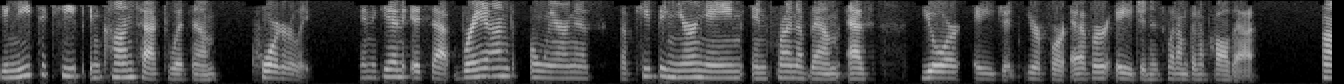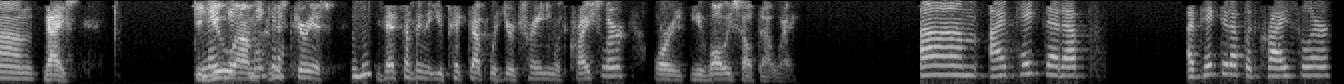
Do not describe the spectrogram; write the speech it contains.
you need to keep in contact with them quarterly. And again, it's that brand awareness of keeping your name in front of them as your agent, your forever agent is what I'm going to call that. Um, nice. Did you? It, um, I'm just a, curious. Mm-hmm. Is that something that you picked up with your training with Chrysler, or you've always felt that way? Um, I picked that up. I picked it up with Chrysler,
